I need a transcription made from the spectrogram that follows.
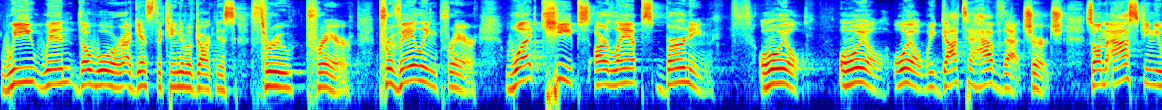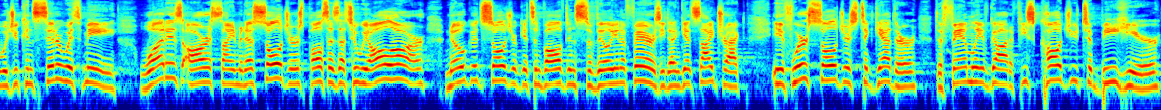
We win the war against the kingdom of darkness through prayer, prevailing prayer. What keeps our lamps burning? Oil. Oil, oil. We got to have that, church. So I'm asking you, would you consider with me what is our assignment as soldiers? Paul says that's who we all are. No good soldier gets involved in civilian affairs, he doesn't get sidetracked. If we're soldiers together, the family of God, if he's called you to be here,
